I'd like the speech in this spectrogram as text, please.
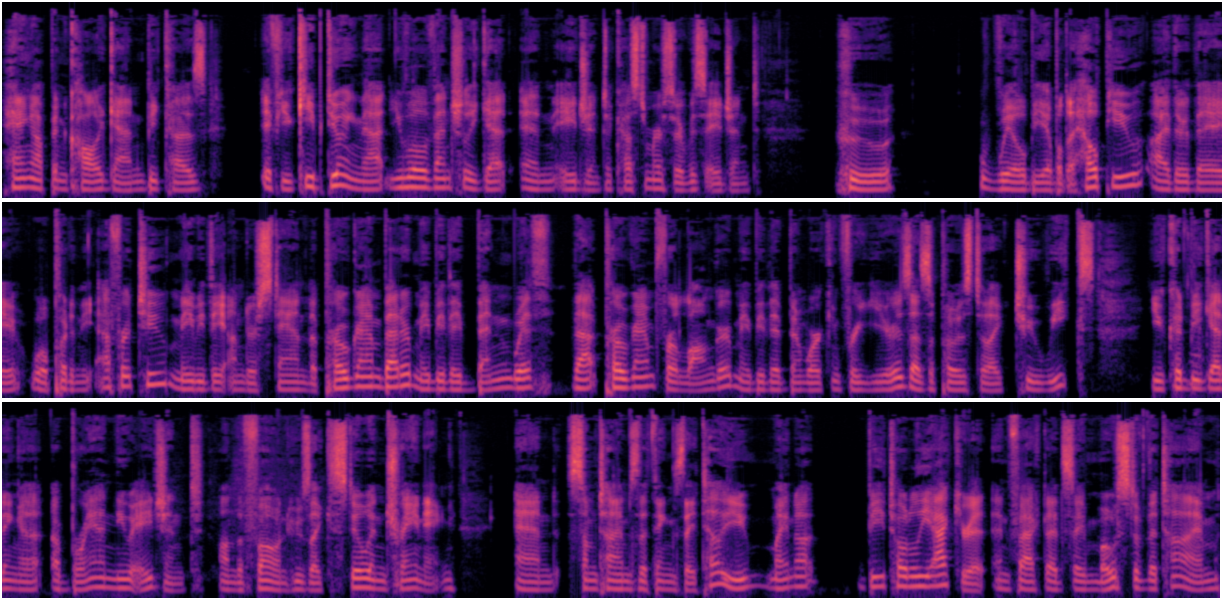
hang up and call again because if you keep doing that, you will eventually get an agent, a customer service agent, who will be able to help you. Either they will put in the effort to, maybe they understand the program better, maybe they've been with that program for longer, maybe they've been working for years as opposed to like two weeks. You could be getting a, a brand new agent on the phone who's like still in training. And sometimes the things they tell you might not be totally accurate. In fact, I'd say most of the time,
